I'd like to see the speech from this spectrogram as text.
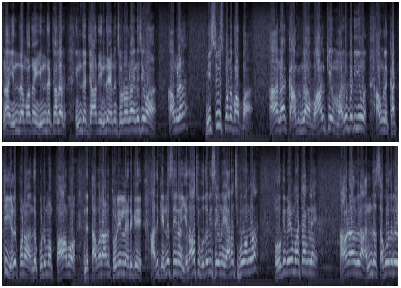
நான் இந்த மதம் இந்த கலர் இந்த ஜாதி இந்த என்ன சொல்றோம்லாம் என்ன செய்வான்? அவங்கள மிஸ்யூஸ் பண்ண பார்ப்பான். ஆனா அவங்க வாழ்க்கையை மறுபடியும் அவங்களை கட்டி எழுப்பணும். அந்த குடும்பம் பாவம் இந்த தவறான தொழில இருக்கு. அதுக்கு என்ன செய்யணும்? ஏதாச்சும் உதவி செய்யணும். யாராச்சும் போவாங்களா? போகவே மாட்டாங்களே. ஆனால் அந்த சகோதரி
